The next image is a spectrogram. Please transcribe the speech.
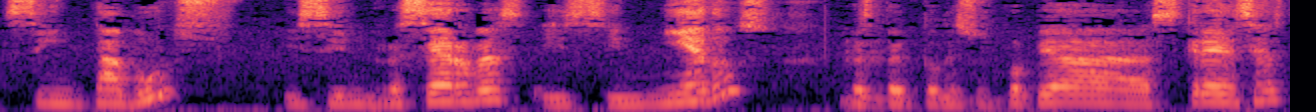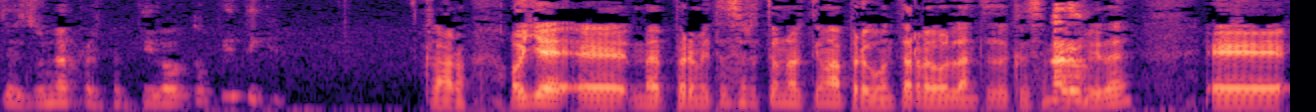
sin tabús y sin reservas y sin miedos respecto de sus propias creencias desde una perspectiva autocrítica. Claro. Oye, eh, ¿me permite hacerte una última pregunta, Raúl, antes de que se me olvide? Eh,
